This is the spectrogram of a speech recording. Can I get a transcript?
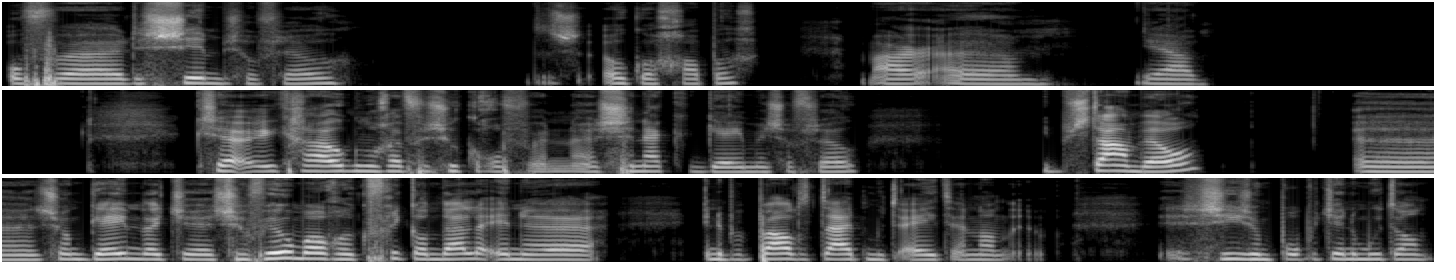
Of eh, de Sims of zo. Dat is ook wel grappig. Maar ehm, ja. Ik, zou, ik ga ook nog even zoeken of een eh, snack game is of zo. Die bestaan wel. Eh, Zo'n game dat je zoveel mogelijk frikandellen in, in een bepaalde tijd moet eten. En dan zie je zo'n poppetje en dan moet dan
